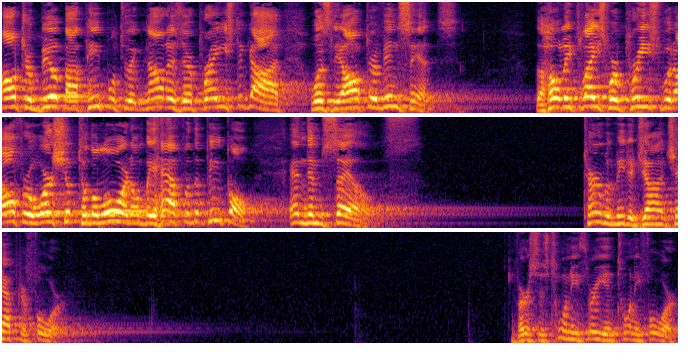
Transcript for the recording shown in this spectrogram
altar built by people to acknowledge their praise to God was the altar of incense. The holy place where priests would offer worship to the Lord on behalf of the people and themselves. Turn with me to John chapter 4. Verses 23 and 24.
